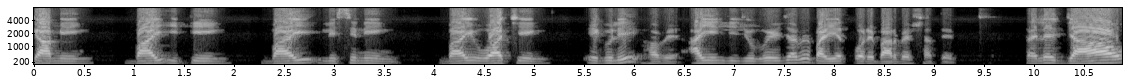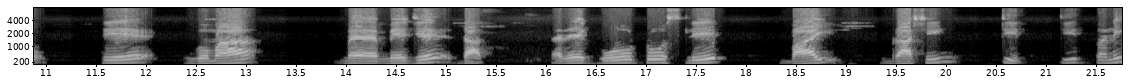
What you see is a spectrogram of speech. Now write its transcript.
coming, by eating, by listening, by watching, এগুলি হবে। আইএনজি যোগ হয়ে যাবে বাইয়ের পরে বার্বের সাথে। তাহলে যাও, তে, গোমা মেজে, দাঁত। তাহলে go to sleep by brushing teeth teeth মানে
